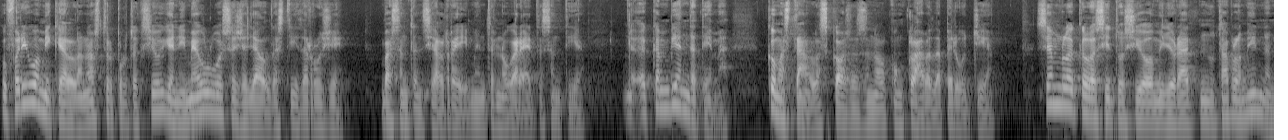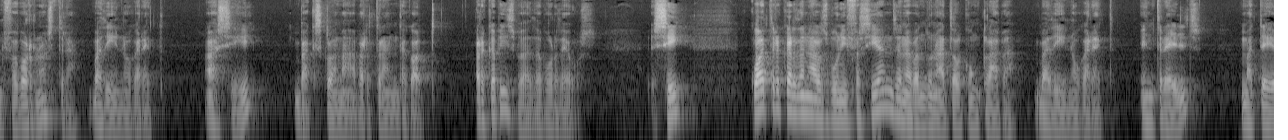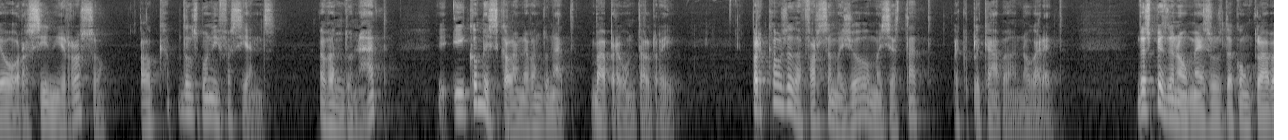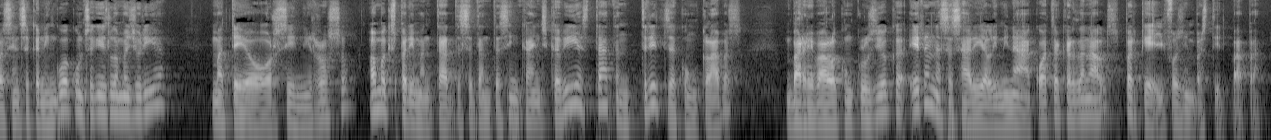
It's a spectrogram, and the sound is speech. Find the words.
Oferiu a Miquel la nostra protecció i animeu-lo a segellar el destí de Roger, va sentenciar el rei mentre Nogaret assentia. Eh, canviant de tema, com estan les coses en el conclave de Perugia? Sembla que la situació ha millorat notablement en favor nostre, va dir Nogaret. Ah, sí? va exclamar Bertran de Got, arcabisbe de Bordeus. Sí, quatre cardenals bonifacians han abandonat el conclave, va dir Nogaret entre ells Mateo Orsini Rosso, el cap dels bonifacians. Abandonat? I, I com és que l'han abandonat? va preguntar el rei. Per causa de força major, majestat, explicava Nogaret. Després de nou mesos de conclava sense que ningú aconseguís la majoria, Mateo Orsini Rosso, home experimentat de 75 anys que havia estat en 13 conclaves, va arribar a la conclusió que era necessari eliminar quatre cardenals perquè ell fos investit papa.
